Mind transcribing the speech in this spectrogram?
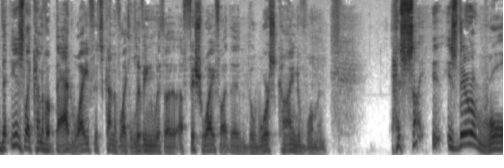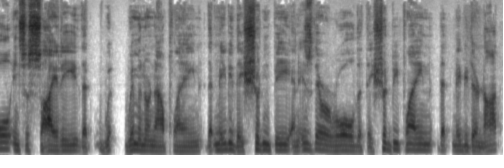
that is like kind of a bad wife. It's kind of like living with a, a fishwife, uh, the, the worst kind of woman. Has, is there a role in society that w- women are now playing that maybe they shouldn't be? And is there a role that they should be playing that maybe they're not?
